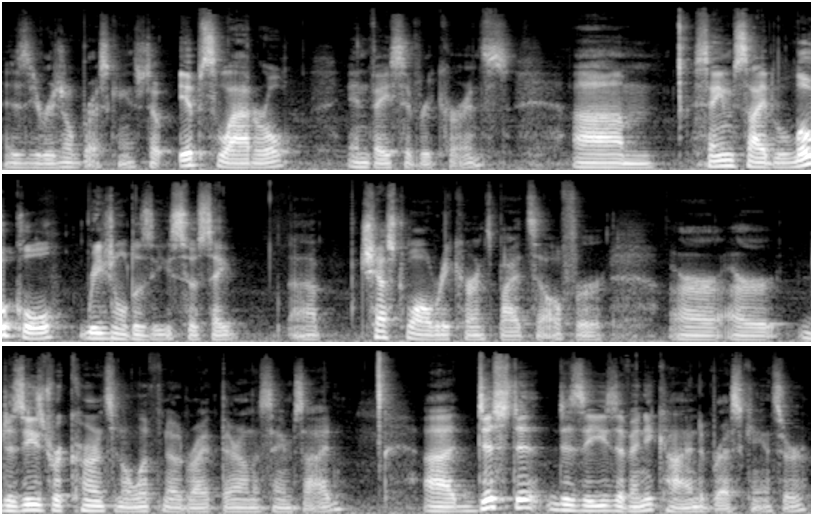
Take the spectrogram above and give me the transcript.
as the original breast cancer, so ipsilateral invasive recurrence. Um, same side local regional disease, so say uh, chest wall recurrence by itself or, or, or disease recurrence in a lymph node right there on the same side. Uh, distant disease of any kind of breast cancer,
